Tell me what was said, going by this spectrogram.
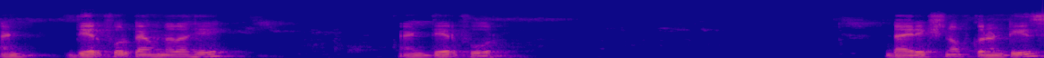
and therefore काय होणार आहे And therefore direction of current is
